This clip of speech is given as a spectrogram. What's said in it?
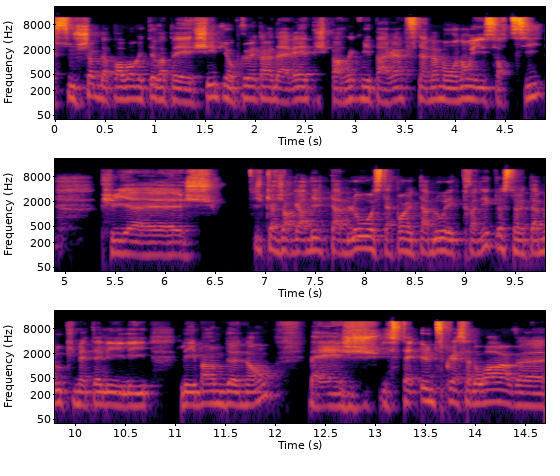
sous le choc de ne pas avoir été repêché. Puis ils ont pris un temps d'arrêt. Puis je parlais avec mes parents. Puis finalement, mon nom est sorti. Puis je quand j'ai regardé le tableau, c'était pas un tableau électronique, c'était un tableau qui mettait les, les, les bandes de noms. Ben, c'était Île du Prince-Édouard. Euh,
